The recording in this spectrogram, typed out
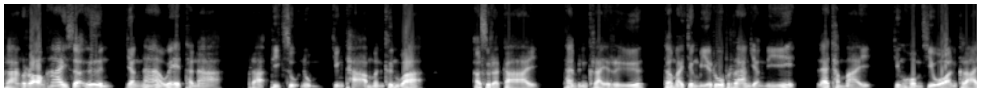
พลางร้องไห้สะอื้น ยังน่าเวทนา พระภิกษุหนุ่มจึงถามมันขึ้นว่า อสุรกาย ท่านเป็นใครหรือทำไมจึงมีรูปร่างอย่างนี้ และทำไมจึงห่มจีวรคล้าย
